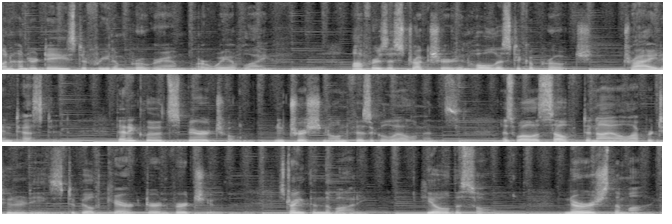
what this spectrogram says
100 Days to Freedom program or way of life offers a structured and holistic approach, tried and tested, that includes spiritual, nutritional, and physical elements, as well as self denial opportunities to build character and virtue, strengthen the body, heal the soul, nourish the mind,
